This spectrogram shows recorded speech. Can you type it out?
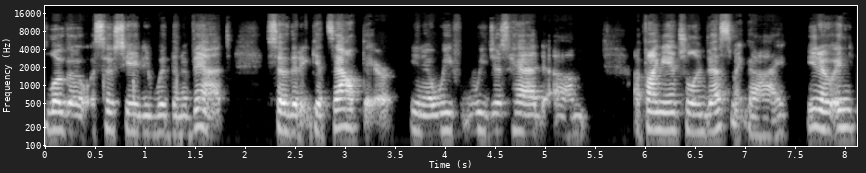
logo associated with an event so that it gets out there? You know we've we just had um, a financial investment guy you know and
